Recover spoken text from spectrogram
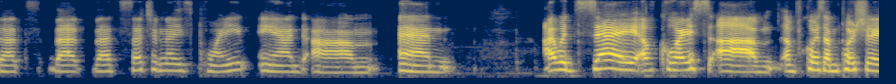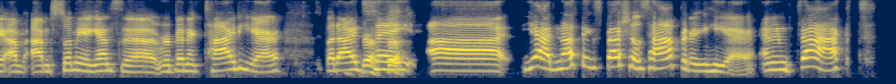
That's that that's such a nice point. And um and I would say, of course, um, of course, I'm pushing, I'm, I'm swimming against the rabbinic tide here, but I'd say, uh, yeah, nothing special is happening here. And in fact,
